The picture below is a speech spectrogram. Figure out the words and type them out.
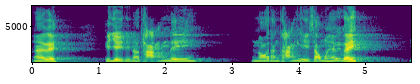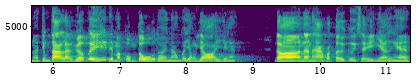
thấy quý vị, cái gì thì nó thẳng đi. Nói thẳng thẳng gì xong rồi hết quý vị? Nó chúng ta là góp ý để mà cùng tu thôi, nó không có dòng do gì chứ đó, nên hàng phật tử cư sĩ nhớ nha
